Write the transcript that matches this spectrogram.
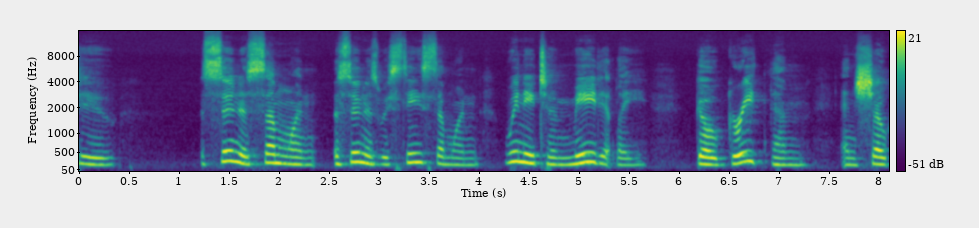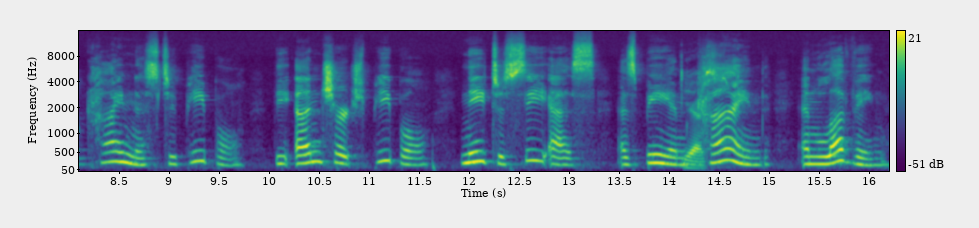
to as soon as someone as soon as we see someone, we need to immediately go greet them and show kindness to people. The unchurched people need to see us as being Yes. kind and loving.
